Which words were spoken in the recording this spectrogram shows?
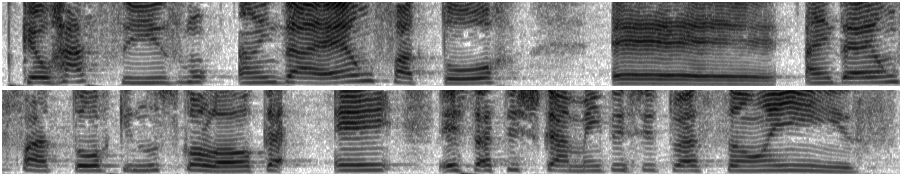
porque o racismo ainda é um fator, é, ainda é um fator que nos coloca em, estatisticamente em situações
